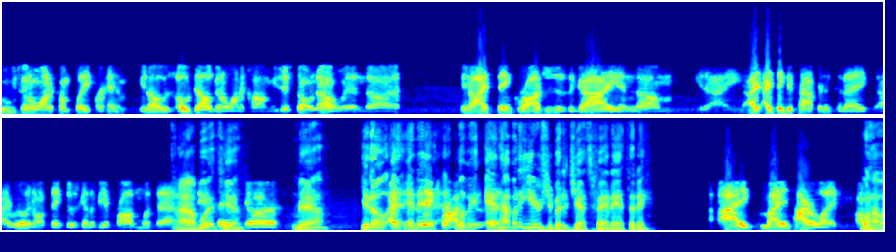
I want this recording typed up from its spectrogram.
Who's going to want to come play for him? You know, is Odell going to want to come? You just don't know, and uh, you know, I think Rodgers is the guy, and um, you know, I, I think it's happening today. I really don't think there's going to be a problem with that. I'm with think, you. Uh, Yeah. You know, I and, and, and let me. And how many years you been a Jets fan, Anthony? I my entire life. I'm Well, how-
